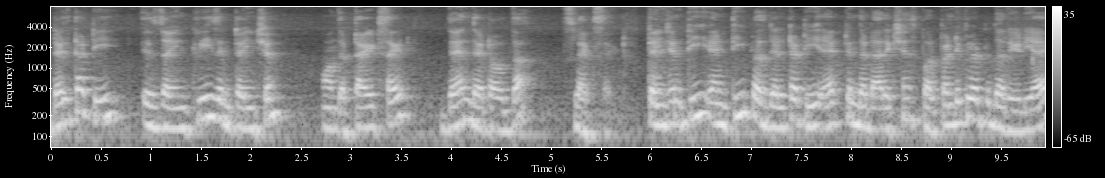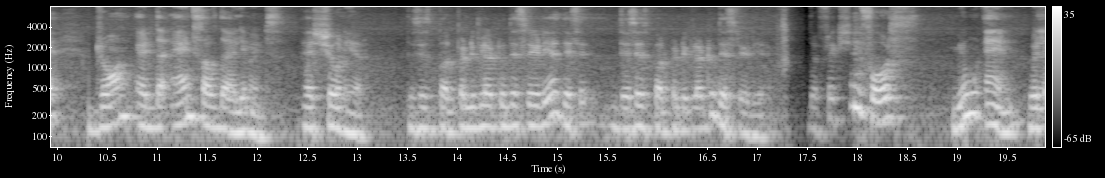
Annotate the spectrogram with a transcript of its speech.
Delta T is the increase in tension on the tight side than that of the slack side. Tension T and T plus delta T act in the directions perpendicular to the radii drawn at the ends of the elements as shown here. This is perpendicular to this radii. This is, this is perpendicular to this radii. The friction force mu n will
